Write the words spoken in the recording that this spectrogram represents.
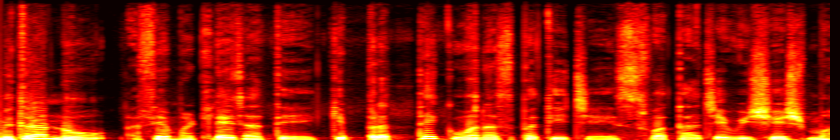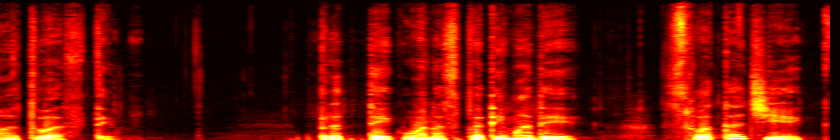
मित्रांनो असे म्हटले जाते की प्रत्येक वनस्पतीचे स्वतःचे विशेष महत्त्व असते. प्रत्येक वनस्पतीमध्ये स्वतःची एक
